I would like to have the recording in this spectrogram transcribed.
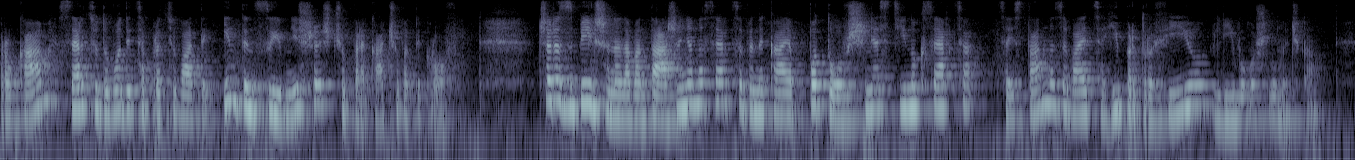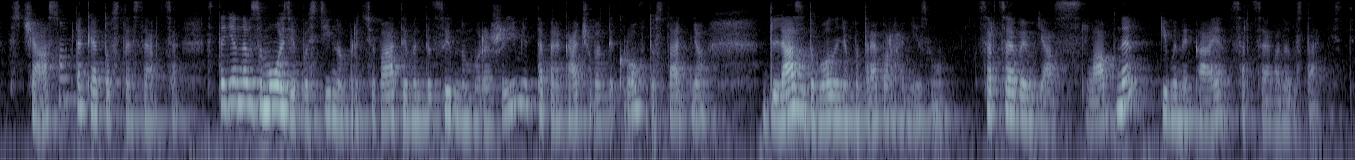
роками, серцю доводиться працювати інтенсивніше, щоб перекачувати кров. Через збільшене навантаження на серце виникає потовщення стінок серця. Цей стан називається гіпертрофією лівого шлуночка. З часом таке товсте серце стає не в змозі постійно працювати в інтенсивному режимі та перекачувати кров достатньо для задоволення потреб організму. Серцевий м'яз слабне і виникає серцева недостатність.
